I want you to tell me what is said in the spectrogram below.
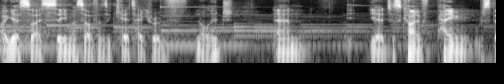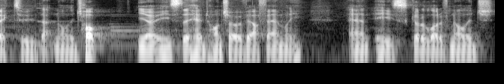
I guess I see myself as a caretaker of knowledge and yeah, just kind of paying respect to that knowledge. Pop, you know, he's the head honcho of our family and he's got a lot of knowledge.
